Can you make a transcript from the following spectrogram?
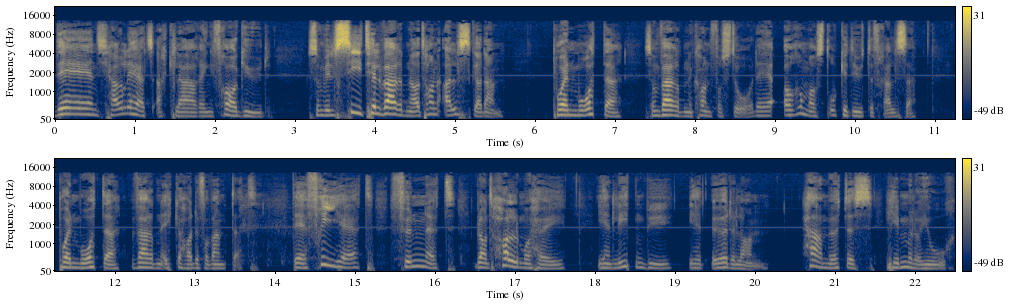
det er en kjærlighetserklæring fra Gud som vil si til verden at han elsker den på en måte som verden kan forstå. Det er armer strukket ut til frelse på en måte verden ikke hadde forventet. Det er frihet funnet blant halm og høy i en liten by i et øde land. Her møtes himmel og jord,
